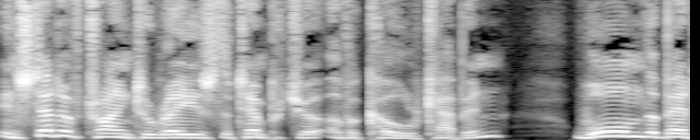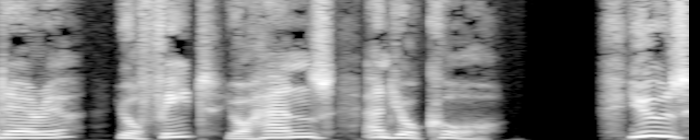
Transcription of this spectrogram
Instead of trying to raise the temperature of a cold cabin, warm the bed area, your feet, your hands, and your core. Use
